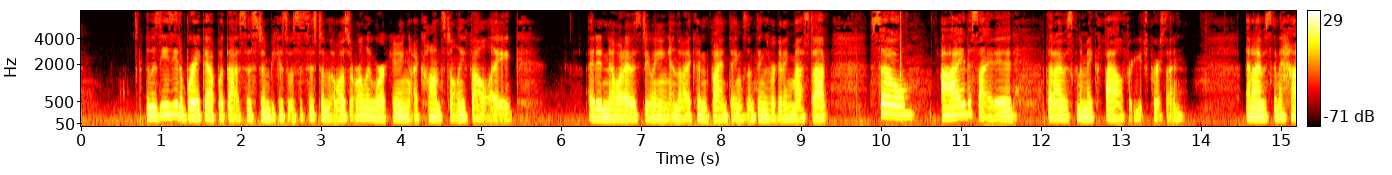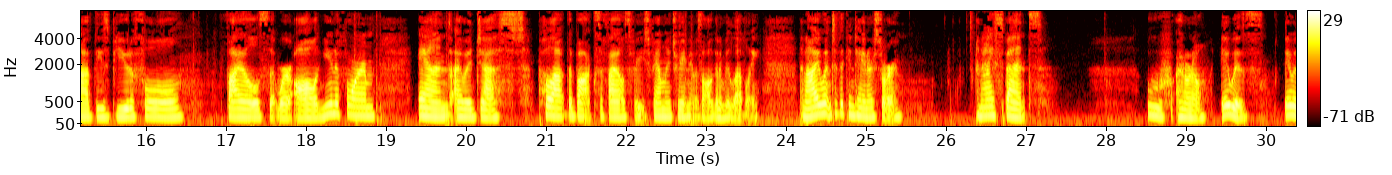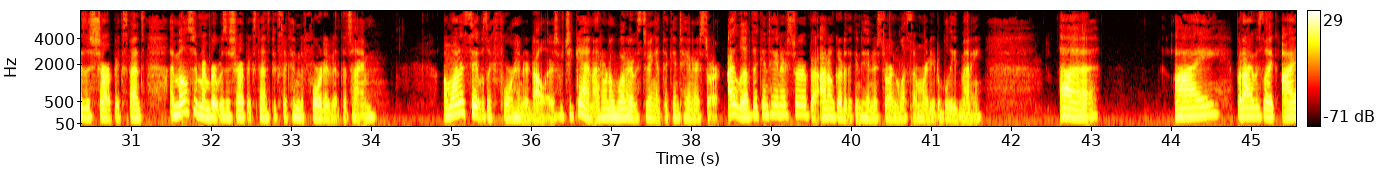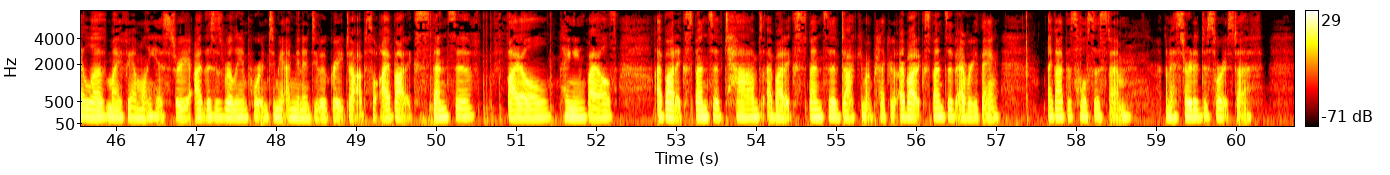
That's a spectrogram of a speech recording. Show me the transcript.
It was easy to break up with that system because it was a system that wasn't really working. I constantly felt like I didn't know what I was doing and that I couldn't find things and things were getting messed up. So I decided that I was going to make a file for each person. And I was going to have these beautiful files that were all uniform. And I would just pull out the box of files for each family tree and it was all going to be lovely. And I went to the container store and I spent, ooh, I don't know. It was, it was a sharp expense. I most remember it was a sharp expense because I couldn't afford it at the time. I want to say it was like $400, which again, I don't know what I was doing at the container store. I love the container store, but I don't go to the container store unless I'm ready to bleed money. Uh, I, but I was like, I love my family history. I, this is really important to me. I'm going to do a great job. So I bought expensive file, hanging files. I bought expensive tabs. I bought expensive document protectors. I bought expensive everything. I got this whole system and I started to sort stuff.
